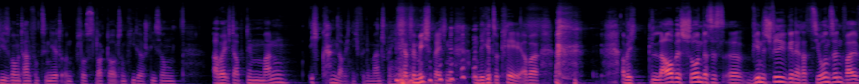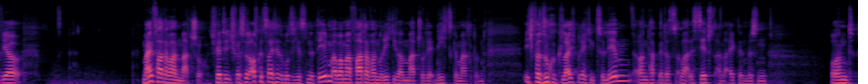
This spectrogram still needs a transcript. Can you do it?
wie es momentan funktioniert und plus Lockdowns und Kita-Schließungen. Aber ich glaube, dem Mann, ich kann, glaube ich, nicht für den Mann sprechen. Ich kann für mich sprechen und mir geht es okay. Aber, aber ich glaube schon, dass es, äh, wir eine schwierige Generation sind, weil wir mein Vater war ein Macho. Ich werde, ich, das wird aufgezeichnet, da muss ich jetzt nicht leben, aber mein Vater war ein richtiger Macho, der hat nichts gemacht. Und ich versuche gleichberechtigt zu leben und habe mir das aber alles selbst aneignen müssen. Und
